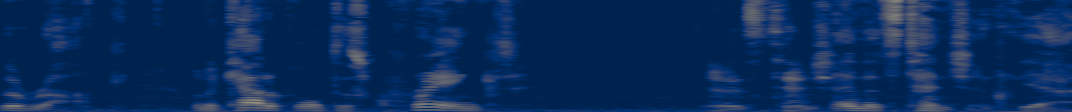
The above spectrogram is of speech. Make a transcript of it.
the rock. When a catapult is cranked and it's tension. and it's tension, yeah.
